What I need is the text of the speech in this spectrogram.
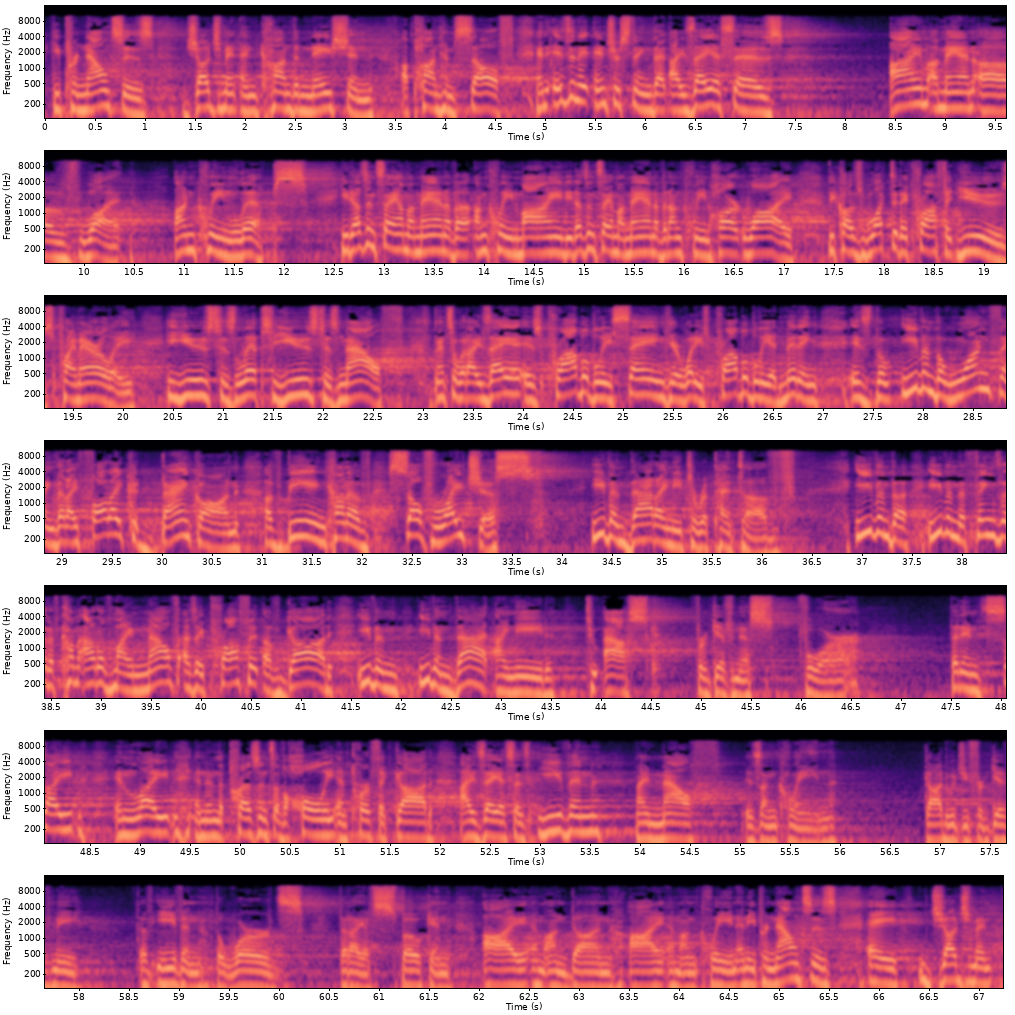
He pronounces judgment and condemnation upon himself. And isn't it interesting that Isaiah says, I'm a man of what? Unclean lips. He doesn't say I'm a man of an unclean mind. He doesn't say I'm a man of an unclean heart. Why? Because what did a prophet use primarily? He used his lips. He used his mouth. And so what Isaiah is probably saying here, what he's probably admitting is the, even the one thing that I thought I could bank on of being kind of self-righteous, even that I need to repent of. Even the, even the things that have come out of my mouth as a prophet of God, even, even that I need to ask forgiveness for. That in sight, in light, and in the presence of a holy and perfect God, Isaiah says, even my mouth is unclean. God, would you forgive me of even the words that I have spoken. I am undone. I am unclean. And he pronounces a judgment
